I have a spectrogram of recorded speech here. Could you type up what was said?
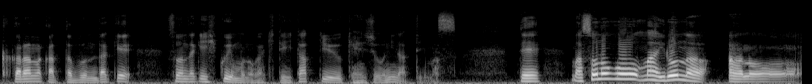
かからなかった分だけそれだけ低いものが来ていたっていう検証になっています。で、まあその後、まあいろんなあの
